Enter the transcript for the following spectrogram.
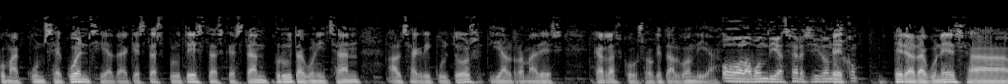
com a conseqüència d'aquestes protestes que estan protagonitzant els agricultors i els ramaders. Carles Couso, què tal? Bon dia. Hola, bon dia, Sergi. Doncs, Per, com... Pere Aragonès uh,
